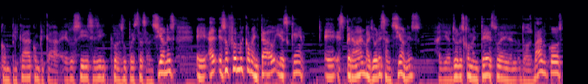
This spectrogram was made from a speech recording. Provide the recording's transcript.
Complicada, complicada. Eso sí, se con supuestas sanciones. Eh, eso fue muy comentado y es que eh, esperaban mayores sanciones. Ayer yo les comenté esto de dos bancos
